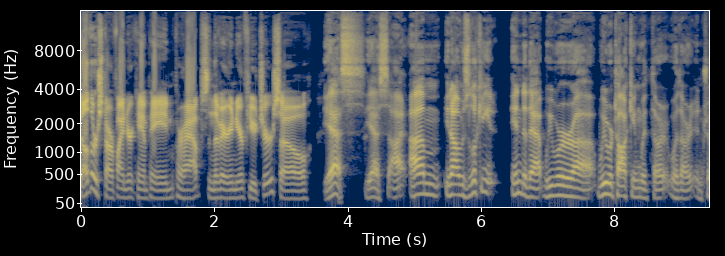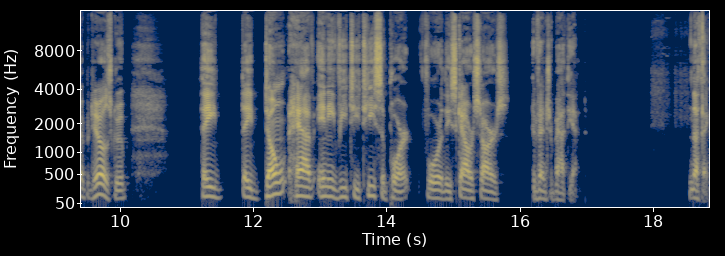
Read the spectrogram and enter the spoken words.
other Starfinder campaign, perhaps in the very near future. So Yes, yes. I um, you know, I was looking into that. We were uh, we were talking with our with our Intrepid Heroes group. They they don't have any VTT support for the Scoured Stars adventure path yet. Nothing.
